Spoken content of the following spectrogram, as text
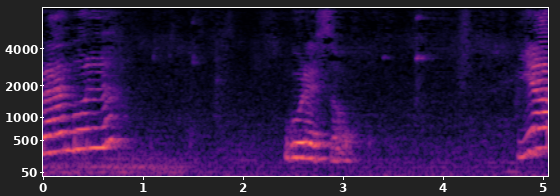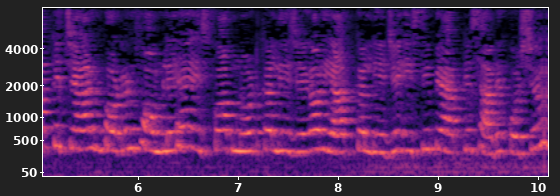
क्रय मूल्य गुड़े सौ ये आपके चार इंपॉर्टेंट फॉर्मूले हैं, इसको आप नोट कर लीजिएगा और याद कर लीजिए, इसी पे आपके सारे क्वेश्चन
